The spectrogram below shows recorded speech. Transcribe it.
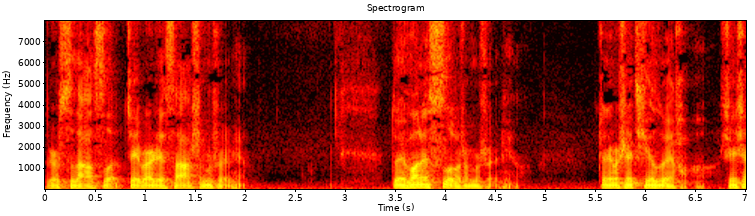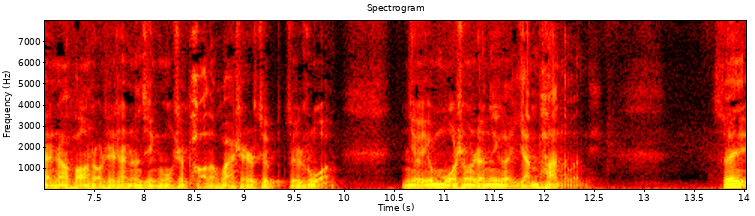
比如四打四，这边这仨什么水平？对方这四个什么水平？这里边谁踢得最好？谁擅长防守？谁擅长进攻？谁跑得快？谁是最最弱？你有一个陌生人的一个研判的问题。所以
